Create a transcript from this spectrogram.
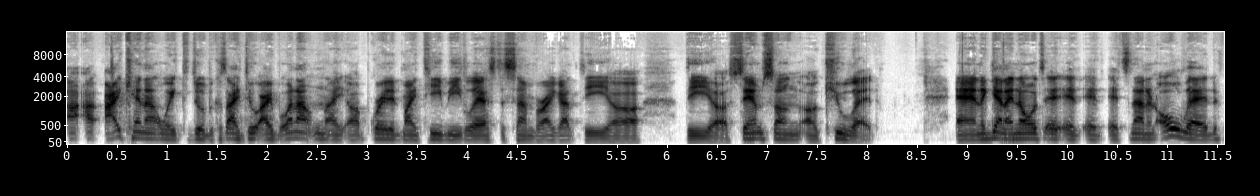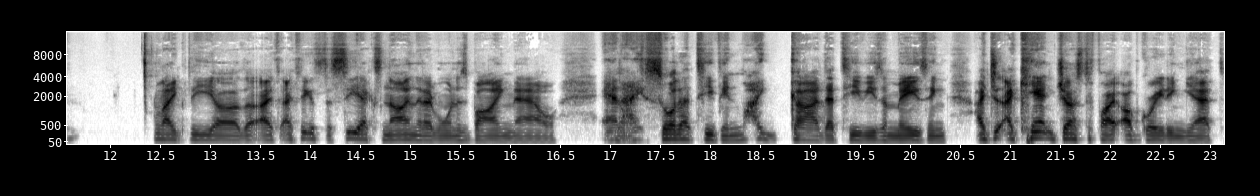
I, I, cannot wait to do it because I do. I went out and I upgraded my TV last December. I got the uh, the uh, Samsung uh, QLED. And again, I know it's it, it, it's not an OLED like the uh the I, I think it's the CX9 that everyone is buying now. And I saw that TV and my god, that TV is amazing. I just I can't justify upgrading yet.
